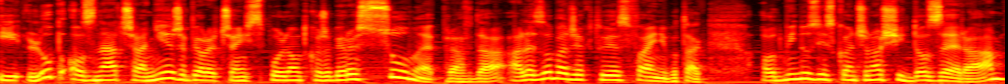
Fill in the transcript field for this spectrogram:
I lub oznacza nie, że biorę część wspólną, tylko że biorę sumę, prawda? Ale zobacz, jak tu jest fajnie, bo tak, od minus nieskończoności do zera,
